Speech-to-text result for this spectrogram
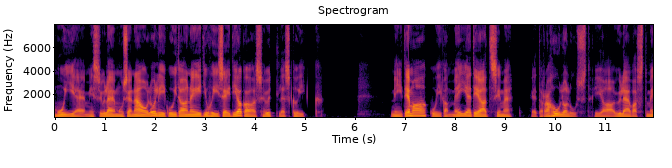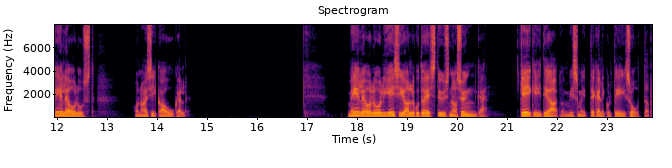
muie, mis ülemuse näol oli, kui ta neid juhiseid jagas, ütles kõik. nii tema kui ka meie teadsime, et rahulolust ja ülevast meeleolust on asi kaugel. Meeleolu oli esialgu tõesti üsna sünge. keegi ei teadnud, mis meid tegelikult ees ootab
